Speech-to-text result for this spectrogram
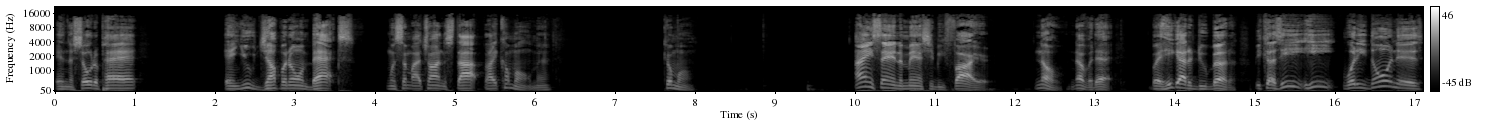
and the shoulder pad, and you jumping on backs when somebody trying to stop, like, come on, man, come on. I ain't saying the man should be fired. No, never that but he got to do better because he he what he doing is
